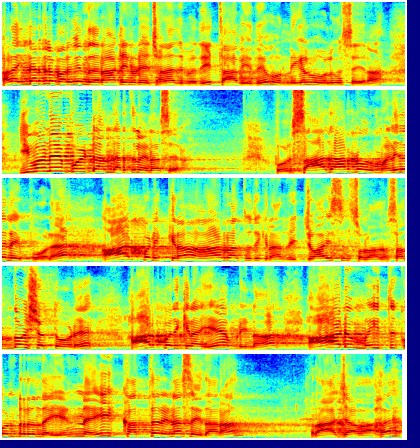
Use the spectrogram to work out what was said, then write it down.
ஆனால் இந்த இடத்துல பாருங்க இந்த நாட்டினுடைய ஜனாதிபதி தாவிது ஒரு நிகழ்வு ஒழுங்கு செய்கிறான் இவனே போயிட்டு அந்த இடத்துல என்ன செய்கிறான் ஒரு சாதாரண ஒரு மனிதனை போல ஆர்ப்பணிக்கிறான் ஆடுறான் துதிக்கிறான். ரிஜாய்ஸ்ன்னு சொல்லுவாங்க. சந்தோஷத்தோடு ஆர்ப்பணிக்கிறான். ஏன் அப்படின்னா ஆடு மெய்த்து கொண்டிருந்த என்னை கத்தர் என்ன செய்தாராம்? ராஜாவாக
